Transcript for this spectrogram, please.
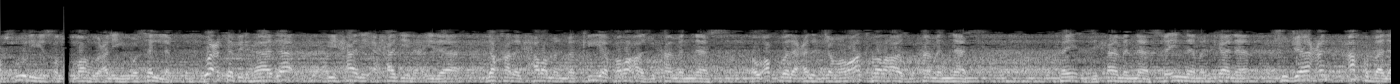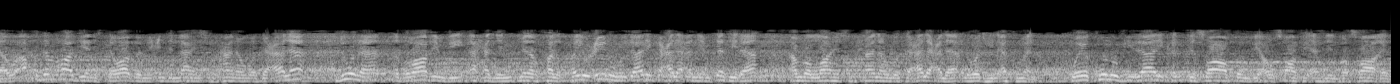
رسوله صلى الله عليه وسلم. واعتبر هذا في حال أحدنا إذا دخل الحرم المكي فرأى زحام الناس أو أقبل على الجمرات فرأى زحام الناس. زحام الناس. فإن من كان شجاعا أقبل وأقدم راجيا الثواب من عند الله سبحانه وتعالى دون إضرار بأحد من الخلق. فيعينه ذلك على أن يمتثل أمر الله سبحانه وتعالى على الوجه الأكمل. ويكون في ذلك اتصاف بأوصاف أهل البصائر.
